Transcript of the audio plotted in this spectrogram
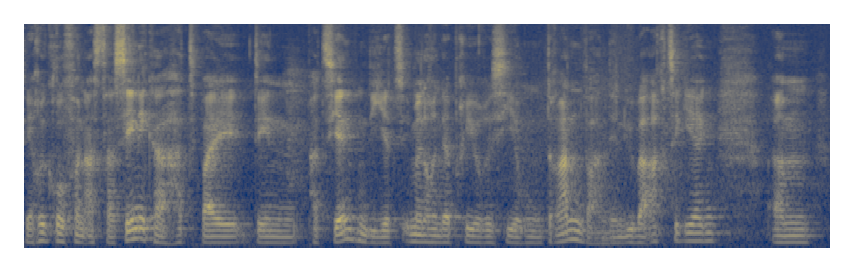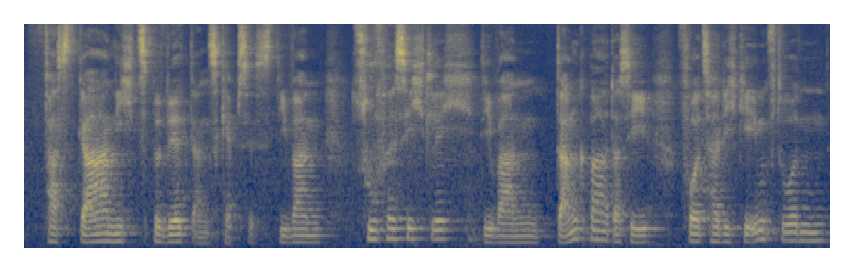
Der Rückruf von AstraZeneca hat bei den Patienten, die jetzt immer noch in der Priorisierung dran waren, den über 80-Jährigen, ähm, fast gar nichts bewirkt an Skepsis. Die waren zuversichtlich, die waren dankbar, dass sie vorzeitig geimpft wurden,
